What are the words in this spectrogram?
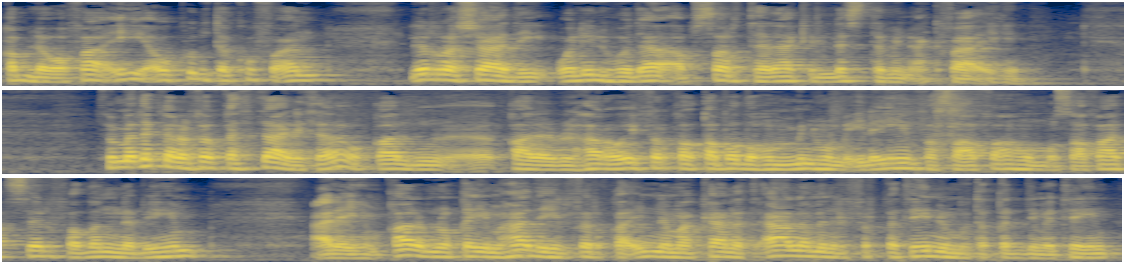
قبل وفائه أو كنت كفءا للرشاد وللهدى أبصرت لكن لست من أكفائه. ثم ذكر الفرقة الثالثة وقال قال ابن الهروي فرقة قبضهم منهم إليهم فصافاهم مصافات سر فظن بهم عليهم. قال ابن القيم هذه الفرقة إنما كانت أعلى من الفرقتين المتقدمتين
